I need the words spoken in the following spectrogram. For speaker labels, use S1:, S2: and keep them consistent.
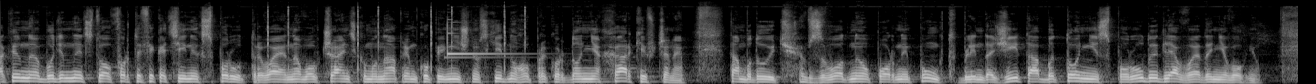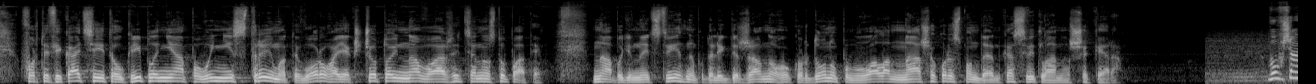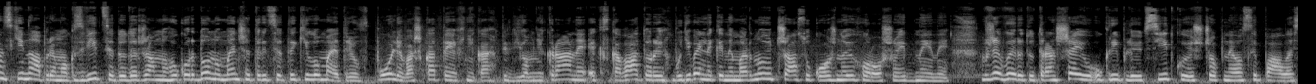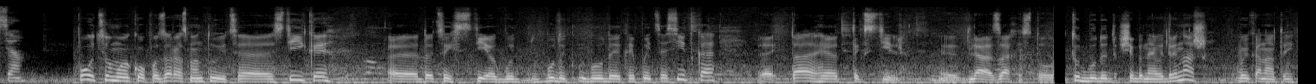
S1: Активне будівництво фортифікаційних споруд триває на Вовчанському напрямку північно-східного прикордоння Харківщини. Там будують взводний опорний пункт, бліндажі та бетонні споруди для ведення вогню. Фортифікації та укріплення повинні стримати ворога, якщо той наважиться наступати. На будівництві неподалік державного кордону побувала наша кореспондентка Світлана Шекера.
S2: Вовчанський напрямок звідси до державного кордону менше 30 кілометрів. В полі важка техніка, підйомні крани, екскаватори. Будівельники не марнують часу кожної хорошої днини. Вже вириту траншею укріплюють сіткою, щоб не осипалася.
S3: По цьому окопу зараз монтуються стійки. Е, До цих стійок будуть, буде кріпитися сітка е, та геотекстиль е, для захисту. Тут буде щебеневий дренаж виконати.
